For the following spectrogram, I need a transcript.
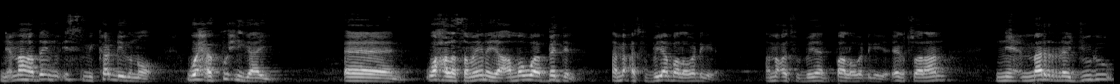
nicmo haddaynu ismi ka dhigno waxa ku xigaay waxaa la samaynaya ama waa bedel ama cadfu bayaan baa looga dhigaya. Ama cadfu bayaan baa looga dhigaya. Eeg tusaalahaan nicma rajulu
